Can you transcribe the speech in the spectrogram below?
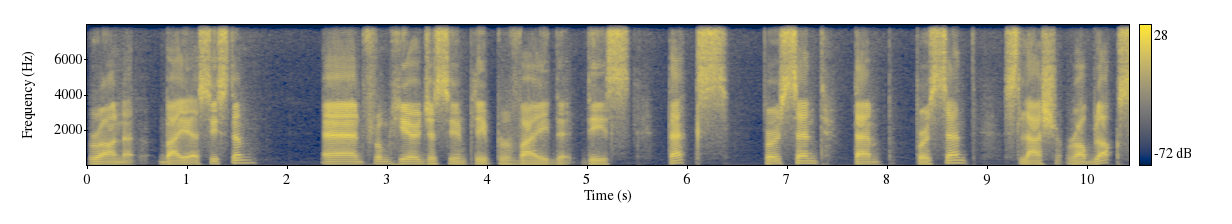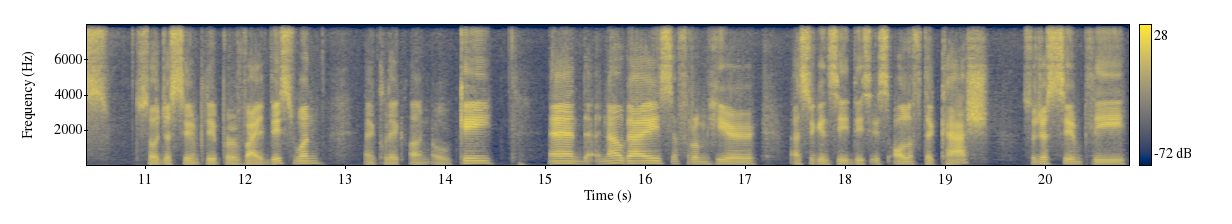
run by a system. And from here, just simply provide this text percent temp percent slash roblox. So just simply provide this one and click on ok. And now guys from here as you can see this is all of the cache. So just simply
